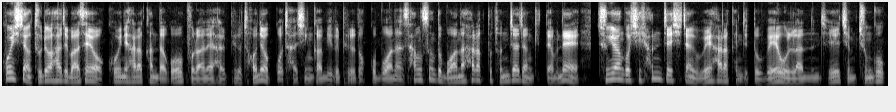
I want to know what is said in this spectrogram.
코인 시장 두려워하지 마세요. 코인이 하락한다고 불안해할 필요 전혀 없고 자신감 잃을 필요도 없고 무한한 상승도 무한한 하락도 존재하지 않기 때문에 중요한 것이 현재 시장이 왜 하락했는지 또 왜 올랐는지 지금 중국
